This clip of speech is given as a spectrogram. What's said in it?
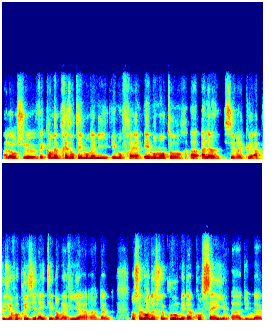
Alors, je vais quand même présenter mon ami et mon frère et mon mentor euh, Alain. C'est vrai qu'à plusieurs reprises, il a été dans ma vie euh, non seulement d'un secours, mais d'un conseil, euh,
